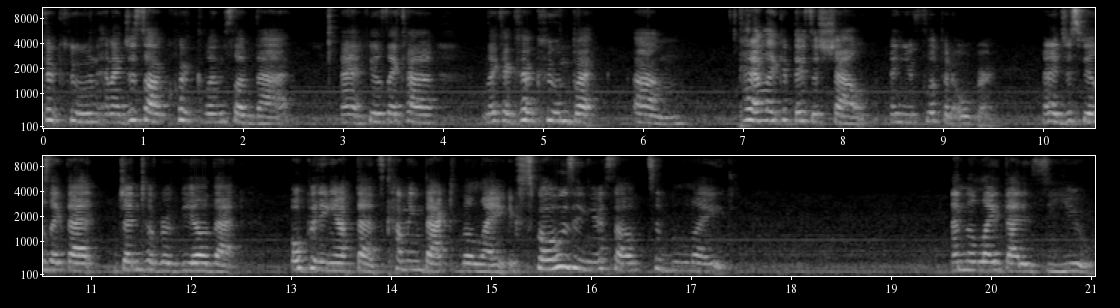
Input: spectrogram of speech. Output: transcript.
cocoon, and I just saw a quick glimpse of that. And it feels like a like a cocoon, but um, kind of like if there's a shell and you flip it over, and it just feels like that gentle reveal, that opening up, that's coming back to the light, exposing yourself to the light, and the light that is you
